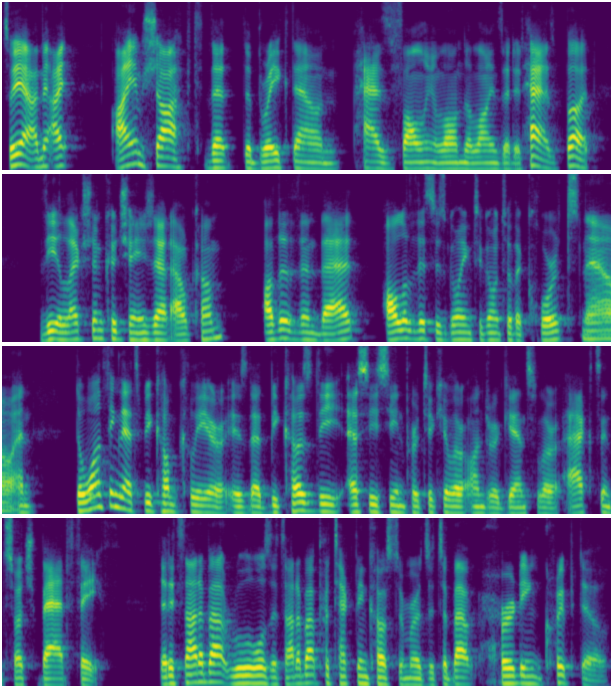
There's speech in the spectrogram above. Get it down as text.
So yeah, I mean, I I am shocked that the breakdown has fallen along the lines that it has, but the election could change that outcome. Other than that, all of this is going to go into the courts now. And the one thing that's become clear is that because the SEC in particular under Gensler acts in such bad faith, that it's not about rules, it's not about protecting customers, it's about hurting crypto.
